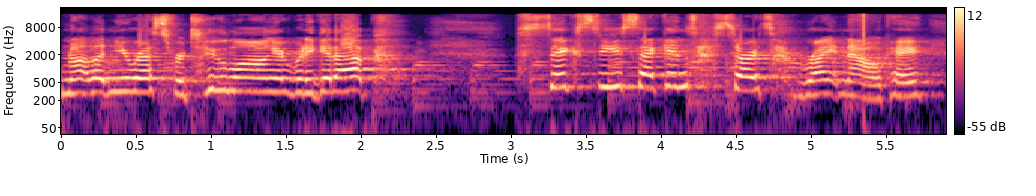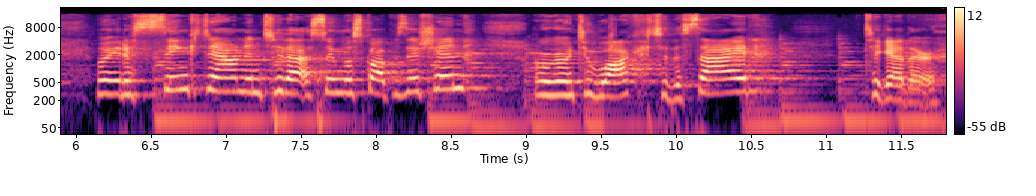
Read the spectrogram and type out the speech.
I'm not letting you rest for too long. Everybody get up. 60 seconds starts right now, okay? I want you to sink down into that sumo squat position and we're going to walk to the side together.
